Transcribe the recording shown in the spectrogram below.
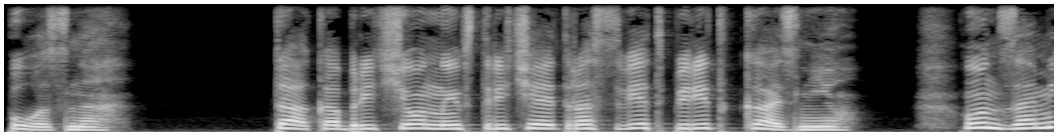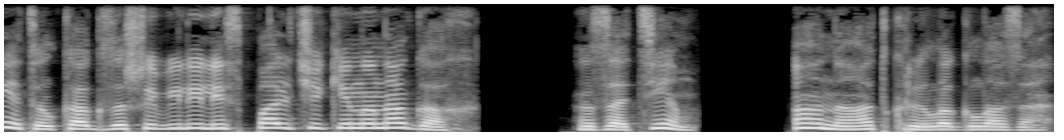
Поздно. Так обреченный встречает рассвет перед казнью. Он заметил, как зашевелились пальчики на ногах. Затем она открыла глаза.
